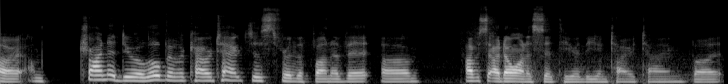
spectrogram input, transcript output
Alright, I'm trying to do a little bit of a counterattack just for the fun of it. Um, obviously, I don't want to sit here the entire time, but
